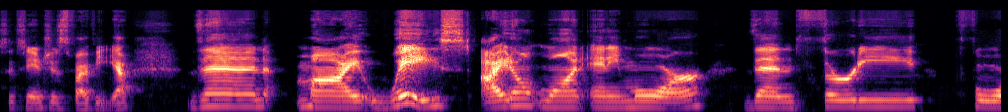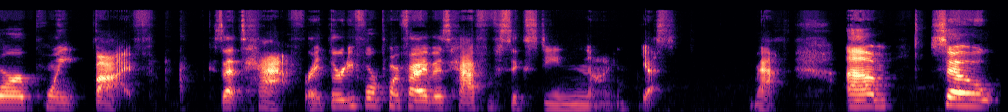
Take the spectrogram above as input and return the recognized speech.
60 inches, five feet, yeah. Then my waist, I don't want any more than 34.5 because that's half, right? 34.5 is half of 69. Yes, math. Um, so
